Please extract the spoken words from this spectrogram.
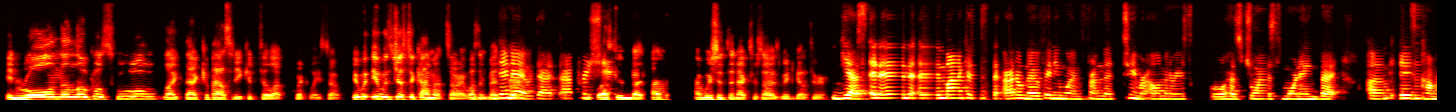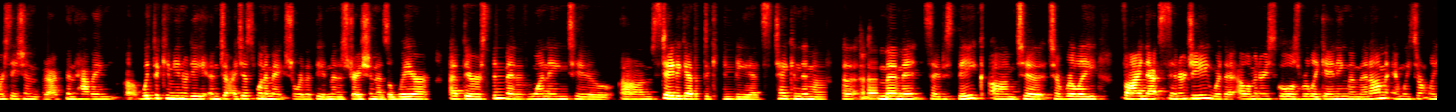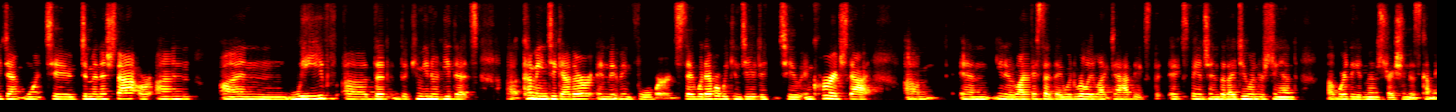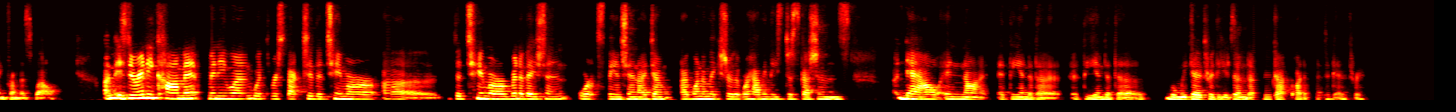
enroll in the local school, like that capacity could fill up quickly. So it, it was just a comment. Sorry, it wasn't meant no, for no, that I appreciate question, but I, wish it's an exercise we'd go through. Yes, and and, and like I said, I don't know if anyone from the Toomer Elementary School has joined this morning, but um, it is a conversation that I've been having uh, with the community, and I just want to make sure that the administration is aware of their sentiment of wanting to um, stay together as a community. It's taken them a, a, a moment, so to speak, um, to to really find that synergy where the elementary school is really gaining momentum, and we certainly don't want to diminish that or un unweave uh, the, the community that's uh, coming together and moving forward. So whatever we can do to, to encourage that. Um, and, you know, like I said, they would really like to have the exp expansion, but I do understand uh, where the administration is coming from as well. Um, is there any comment from anyone with respect to the Toomer, uh, the Toomer renovation or expansion? I don't, I want to make sure that we're having these discussions now and not at the end of the, at the end of the when we go through the agenda. We've got quite a bit to go through.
